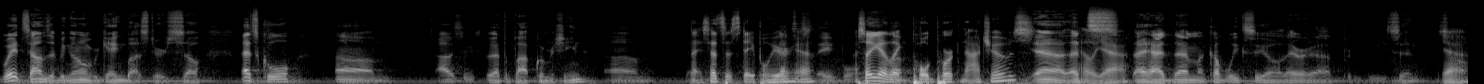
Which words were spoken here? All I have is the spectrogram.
the way it sounds, they've been going over gangbusters, so that's cool. Um, obviously, we still got the popcorn machine. Um, Nice. That's a staple here. That's a yeah. staple. I saw you got like Um, pulled pork nachos. yeah, that's Hell yeah. I had them a couple weeks ago. They were uh, pretty decent. So. Yeah.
